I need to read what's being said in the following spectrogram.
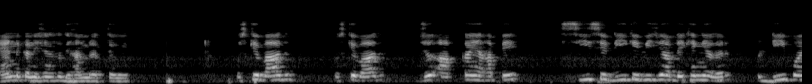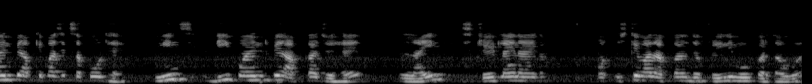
एंड कंडीशन को ध्यान में रखते हुए। उसके बाद उसके बाद जो आपका यहाँ पे सी से डी के बीच में आप देखेंगे अगर तो डी पॉइंट पे आपके पास एक सपोर्ट है। मींस डी पॉइंट पे आपका जो है लाइन स्ट्रेट लाइन आएगा और उसके बाद आपका जो फ्रीली मूव करता हुआ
